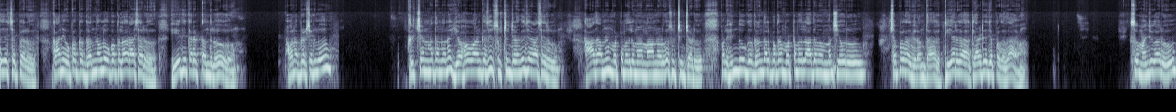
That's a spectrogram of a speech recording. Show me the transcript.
చేసి చెప్పారు. కానీ ఒక్కొక్క గ్రంథంలో ఒక్కొక్కలా రాశారు. ఏది కరెక్ట్ అందులో? అవునా ప్రేక్షకులు? క్రిస్టియన్ మతంలోనే యహోవానికి సృష్టించడానికి రాశారు. ఆదాముని మొట్టమొదటి మన మానవుడుగా సృష్టించాడు. మళ్ళీ హిందూ గ్రంథాల ప్రకారం మొట్టమొదటి ఆదాము మనిషి ఎవరు? చెప్పాలి కదా మీరంతా. క్లియర్గా క్లారిటీగా చెప్పాలి కదా? సో మంజు గారు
